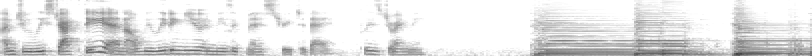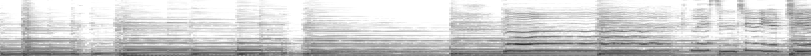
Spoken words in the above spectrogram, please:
I'm Julie Strathdee, and I'll be leading you in music ministry today. Please join me. Listen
